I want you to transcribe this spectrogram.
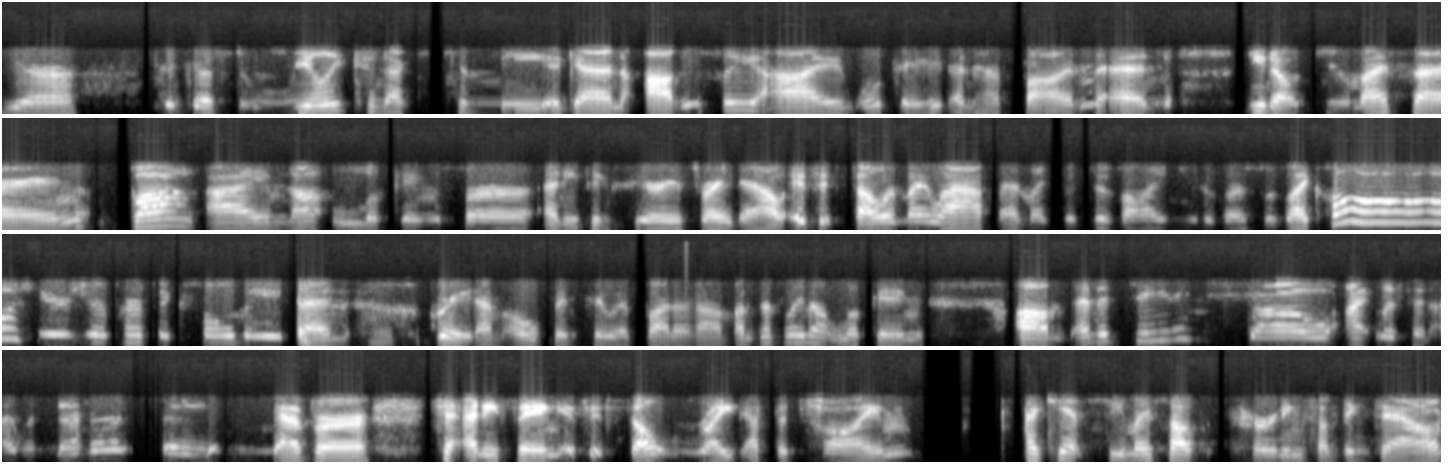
year to just really connect to me again. Obviously, I will date and have fun and, you know, do my thing, but I am not looking for anything serious right now. If it fell in my lap and like the divine universe was like, "Oh, here's your perfect soulmate," then great, I'm open to it. But um, I'm definitely not looking. Um, and a dating show, I listen. I would never say never to anything if it felt right at the time. I can't see myself turning something down,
